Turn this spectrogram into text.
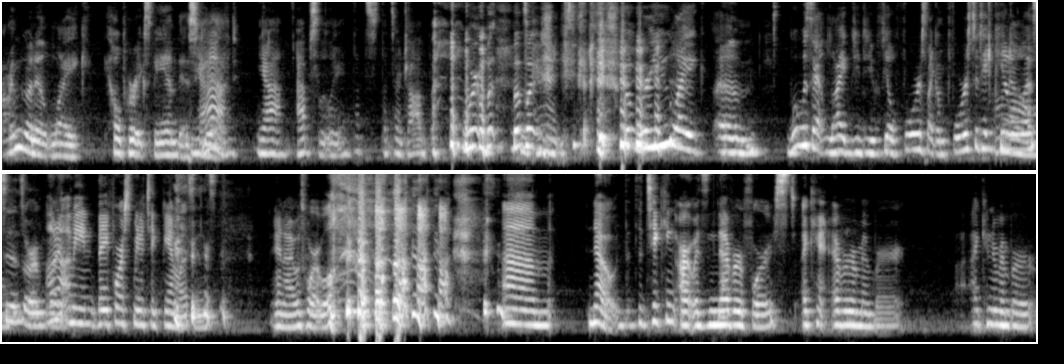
I'm gonna like help her expand this yeah, gift. Yeah, absolutely. That's that's our job. Were, but but but, but were you like um what was that like? Did you feel forced? Like I'm forced to take piano no. lessons, or I'm Oh like, no! I mean, they forced me to take piano lessons, and I was horrible. um, no, the, the taking art was never forced. I can't ever remember. I can remember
